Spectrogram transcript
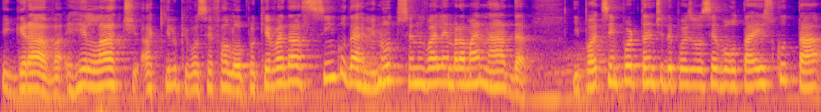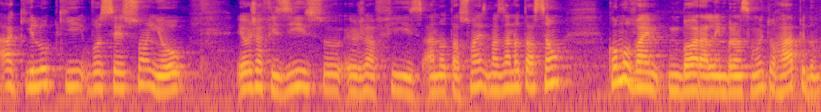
e grava, relate aquilo que você falou, porque vai dar 5, 10 minutos, você não vai lembrar mais nada. E pode ser importante depois você voltar e escutar aquilo que você sonhou. Eu já fiz isso, eu já fiz anotações, mas a anotação, como vai embora a lembrança muito rápido,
